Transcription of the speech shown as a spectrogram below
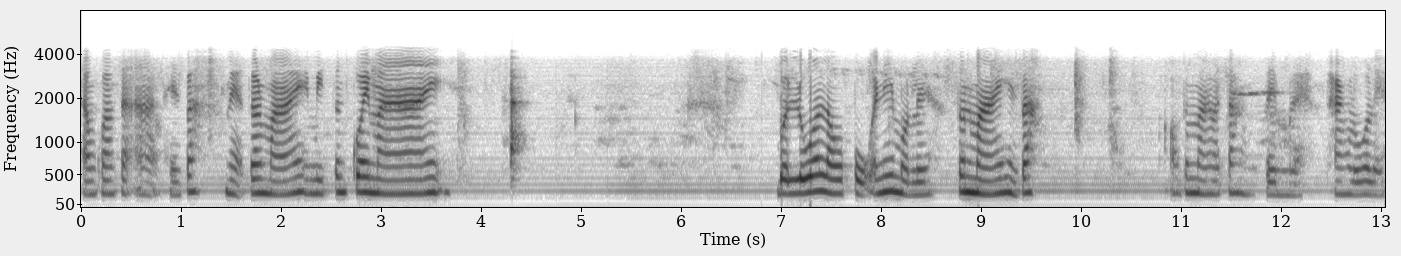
ทำความสะอาด เห็นปะเนี่ยต้นไม้ มีต้นกล้วยไม้ บนรั้วเราปลูกอันนี้หมดเลย ต้นไม้เห็นปะเอาต้นไม้มาตั้งเต็มเลย ทางรั้วเลย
